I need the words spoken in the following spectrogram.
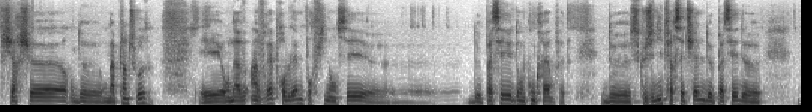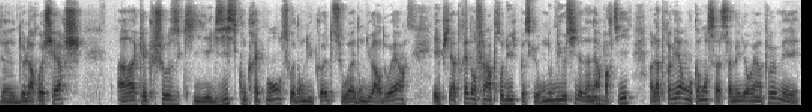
chercheurs. De, on a plein de choses et on a un vrai problème pour financer de passer dans le concret en fait. De ce que j'ai dit de faire cette chaîne, de passer de, de la recherche à quelque chose qui existe concrètement, soit dans du code, soit dans du hardware, et puis après d'en faire un produit, parce qu'on oublie aussi la dernière mm. partie. Alors, la première, on commence à s'améliorer un peu, mais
